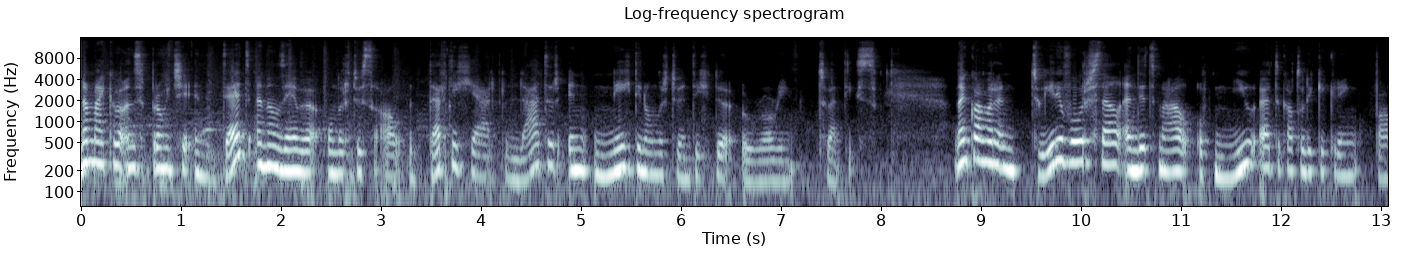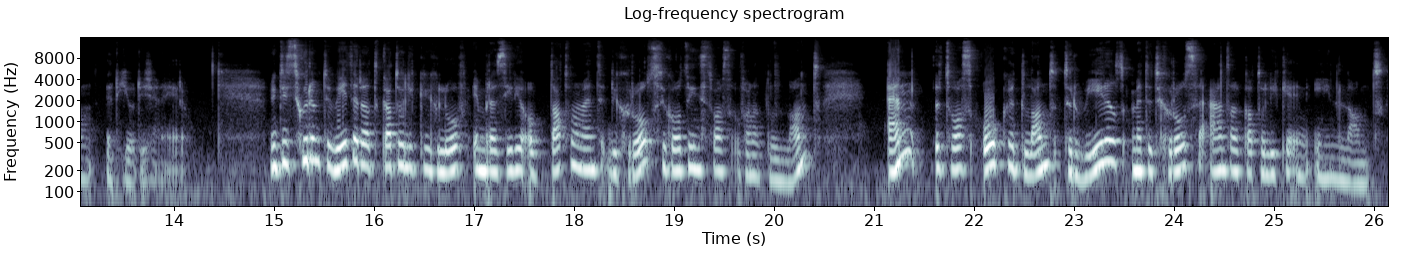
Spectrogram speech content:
Dan maken we een sprongetje in de tijd en dan zijn we ondertussen al 30 jaar later in 1920, de Roaring Twenties. Dan kwam er een tweede voorstel en ditmaal opnieuw uit de katholieke kring van Rio de Janeiro. Nu, het is goed om te weten dat het katholieke geloof in Brazilië op dat moment de grootste godsdienst was van het land. En het was ook het land ter wereld met het grootste aantal katholieken in één land.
